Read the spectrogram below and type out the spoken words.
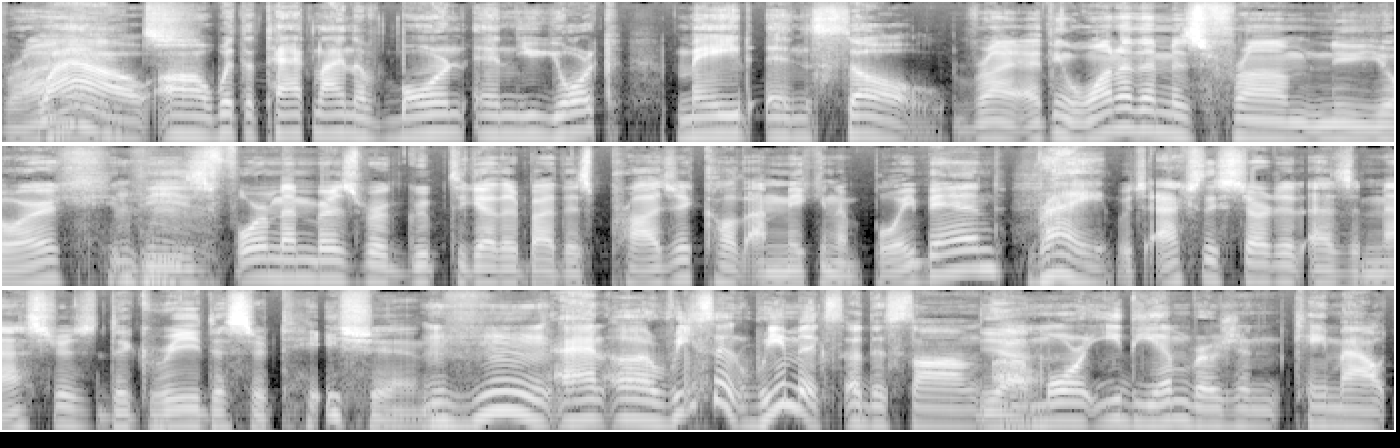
Right. Wow. Uh, with the tagline of Born in New York, Made in Seoul. Right. I think one of them is from New York. Mm-hmm. These four members were grouped together by this project called I'm Making a Boy Band, Right. which actually started as a master's degree dissertation. hmm And a recent remix of this song, Yeah. a more EDM version, came out.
